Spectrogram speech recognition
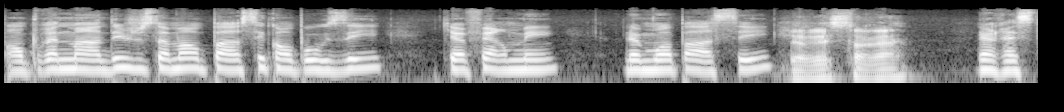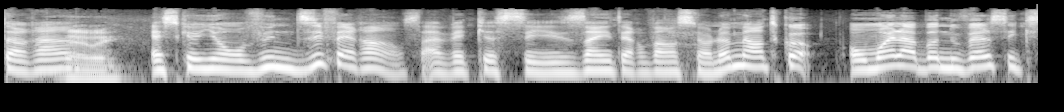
On pourrait demander justement au passé composé qui a fermé le mois passé Le restaurant. le restaurant. Ben oui. Est-ce qu'ils ont vu une différence avec ces interventions-là? Mais en tout cas, au moins la bonne nouvelle, c'est qu'ils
